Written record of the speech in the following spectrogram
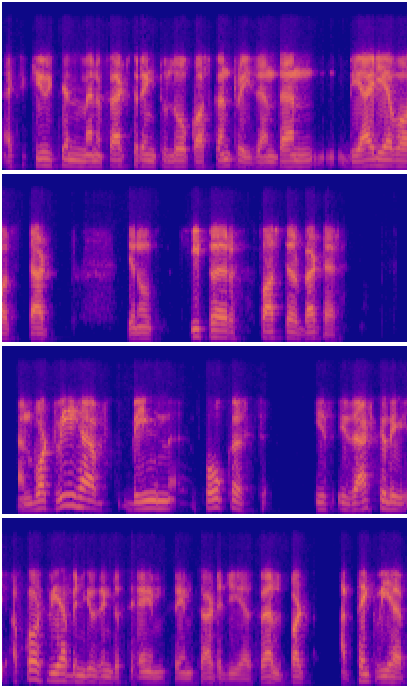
execution manufacturing to low cost countries. And then the idea was that, you know, cheaper, faster, better. And what we have been focused is, is actually, of course, we have been using the same, same strategy as well. But I think we have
